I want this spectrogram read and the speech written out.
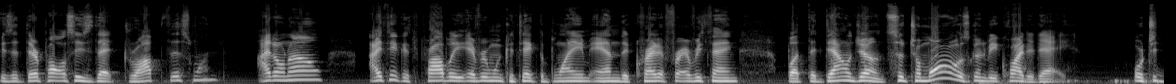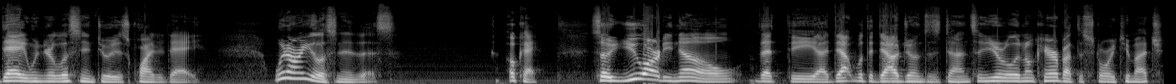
is it their policies that dropped this one? I don't know. I think it's probably everyone can take the blame and the credit for everything, but the Dow Jones. So tomorrow is going to be quite a day, or today when you're listening to it is quite a day. When are you listening to this? Okay, so you already know that the uh, Dow, what the Dow Jones has done, so you really don't care about the story too much.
